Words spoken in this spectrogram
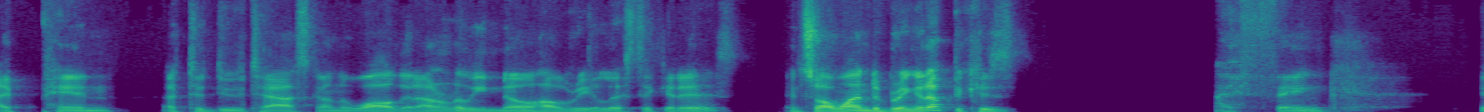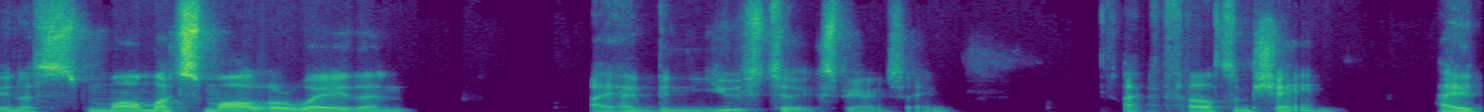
I pin a to-do task on the wall that I don't really know how realistic it is, and so I wanted to bring it up because I think in a small, much smaller way than I had been used to experiencing, I felt some shame. I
